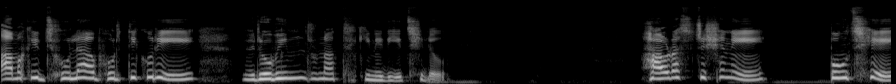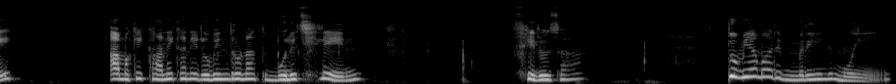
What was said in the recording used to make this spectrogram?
আমাকে ঝোলা ভর্তি করে রবীন্দ্রনাথ কিনে দিয়েছিল। হাওড়া স্টেশনে পৌঁছে আমাকে কানে কানে রবীন্দ্রনাথ বলেছিলেন, ফিরোজা, তুমি আমার মৃন্ময়ী,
